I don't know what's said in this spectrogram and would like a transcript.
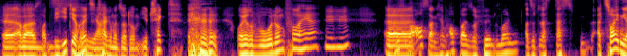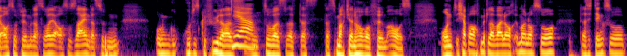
Äh, aber Vor wie geht ihr heutzutage Jahren. mit so drum? Ihr checkt eure Wohnung vorher. Mhm. Ich muss Äh, aber auch sagen, ich habe auch bei so Filmen immer, also das, das erzeugen ja auch so Filme, das soll ja auch so sein, dass du ein ungutes Gefühl hast Ja. und sowas, das, das, das macht ja einen Horrorfilm aus. Und ich habe auch mittlerweile auch immer noch so, dass ich denke so,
